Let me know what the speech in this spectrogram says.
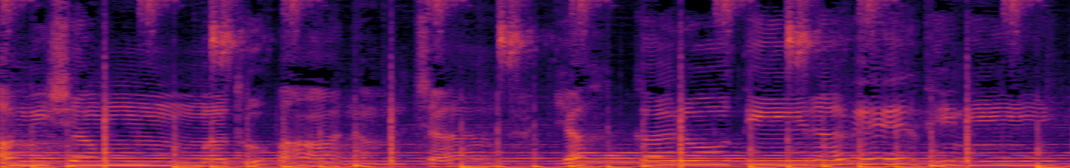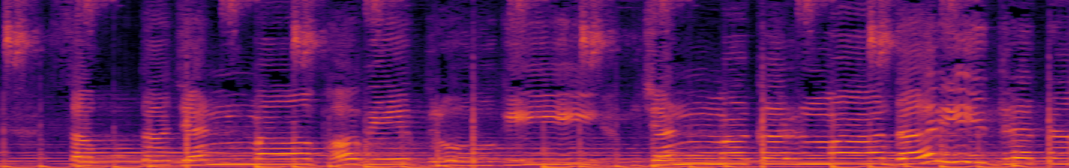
अमिषं मधुपानं च यः करोति रवेधिनी सप्त जन्म भवेद्रोगी जन्म कर्म दरिद्रता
